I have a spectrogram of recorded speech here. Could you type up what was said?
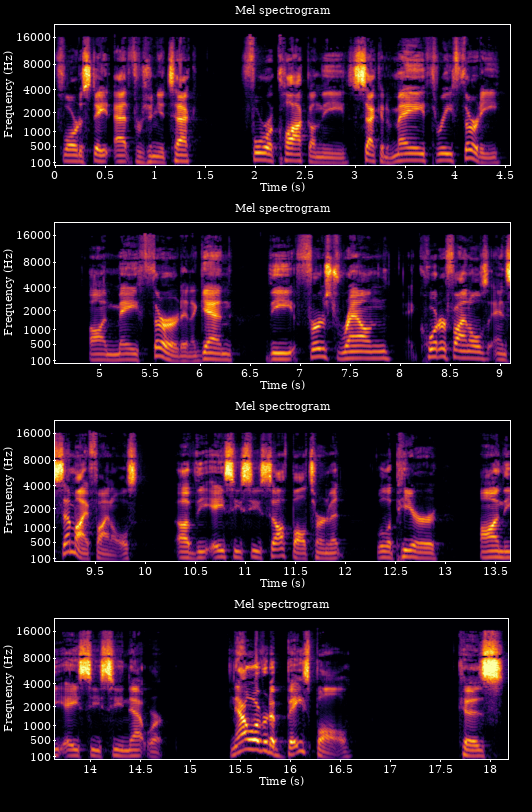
Florida State at Virginia Tech, 4 o'clock on the 2nd of May, 3.30 on May 3rd. And again, the first round quarterfinals and semifinals of the ACC softball tournament will appear on the ACC network. Now over to baseball, because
